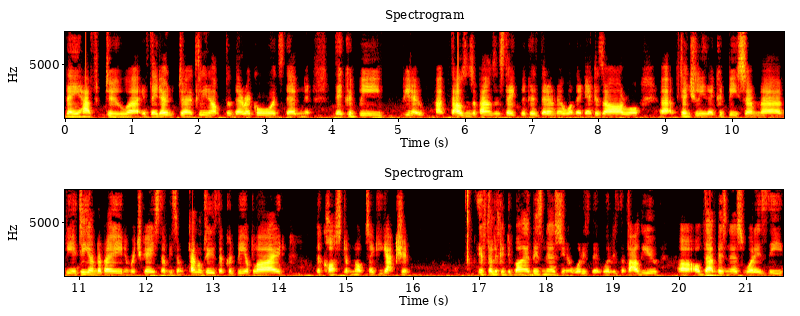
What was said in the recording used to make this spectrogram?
they have to, uh, if they don't uh, clean up their records, then there could be you know uh, thousands of pounds at stake because they don't know what their debtors are, or uh, potentially there could be some uh, VAT underpaid, in which case there'll be some penalties that could be applied the cost of not taking action. If they're looking to buy a business, you know, what is the what is the value uh, of that business? What is the,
